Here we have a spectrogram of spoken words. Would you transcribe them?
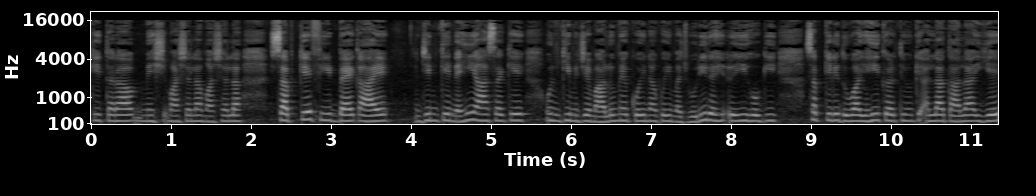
کی طرح ماشاء اللہ ماشاء اللہ سب کے فیڈ بیک آئے۔ جن کے نہیں آ سکے، ان کی مجھے معلوم ہے، کوئی نہ کوئی مجبوری رہی ہوگی۔ سب کے لیے دعا یہی کرتی ہوں کہ اللہ تعالیٰ یہ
